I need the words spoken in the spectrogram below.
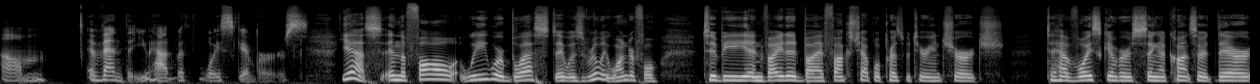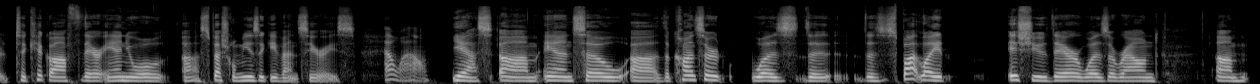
um, event that you had with Voice Givers? Yes, in the fall, we were blessed. It was really wonderful to be invited by Fox Chapel Presbyterian Church to have voice givers sing a concert there to kick off their annual uh, special music event series. Oh, wow. Yes, um, and so uh, the concert was the the spotlight issue there was around um,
